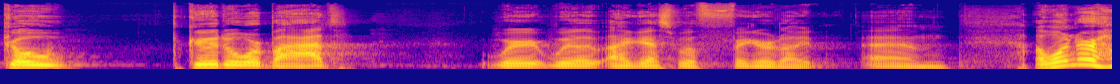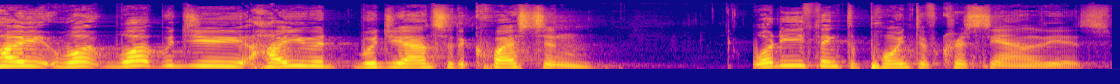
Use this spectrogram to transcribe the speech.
go good or bad we're, we'll, I guess we'll figure it out. Um, I wonder how what, what would you, how you would, would you answer the question, what do you think the point of Christianity is?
